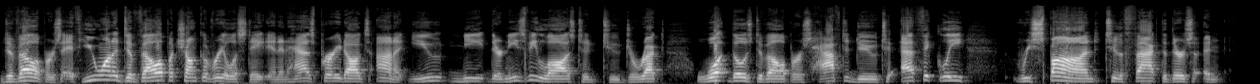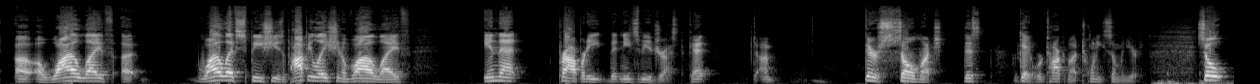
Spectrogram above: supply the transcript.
developers. If you want to develop a chunk of real estate and it has prairie dogs on it, you need there needs to be laws to to direct what those developers have to do to ethically respond to the fact that there's an, a, a wildlife a wildlife species, a population of wildlife in that property that needs to be addressed. Okay, um, there's so much. This okay, we're talking about twenty some years. So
